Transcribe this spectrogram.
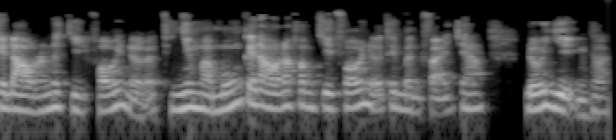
cái đau đó nó chi phối nữa. Thì nhưng mà muốn cái đau nó không chi phối nữa thì mình phải cho đối diện thôi.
